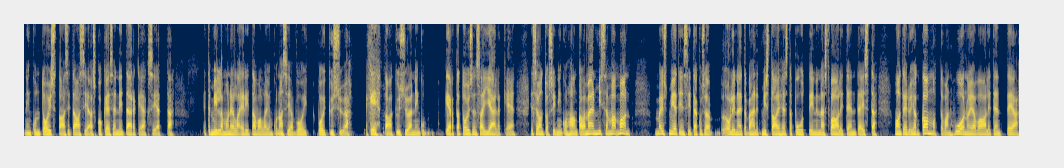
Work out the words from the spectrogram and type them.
niin kuin toistaa sitä asiaa, jos kokee sen niin tärkeäksi, että, että millä monella eri tavalla jonkun asian voi, voi kysyä ja kehtaa kysyä niin kuin kerta toisensa jälkeen. Ja se on tosi niin kuin hankala. Mä en missä, mä, mä, oon, mä just mietin sitä, kun se oli näitä vähän, että mistä aiheesta puhuttiin, niin näistä vaalitenteistä. Mä oon tehnyt ihan kammottavan huonoja vaalitenttejä,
